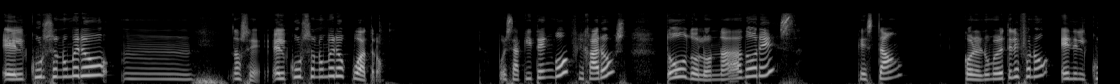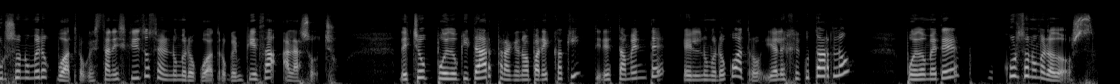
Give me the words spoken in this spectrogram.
el curso número, mm, no sé, el curso número 4. Pues aquí tengo, fijaros, todos los nadadores que están con el número de teléfono en el curso número 4, que están inscritos en el número 4, que empieza a las 8. De hecho, puedo quitar, para que no aparezca aquí, directamente el número 4. Y al ejecutarlo, puedo meter curso número 2.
